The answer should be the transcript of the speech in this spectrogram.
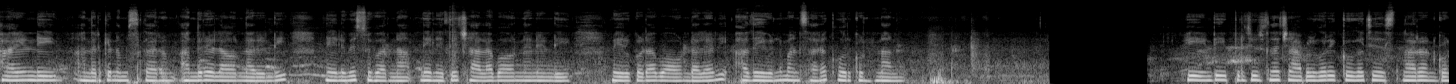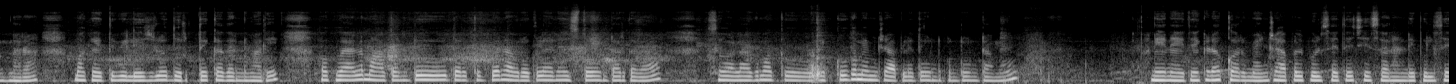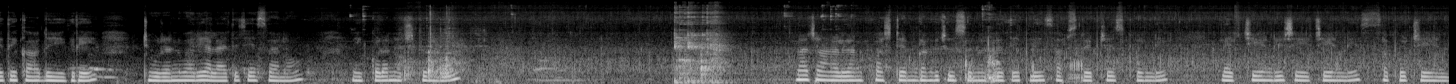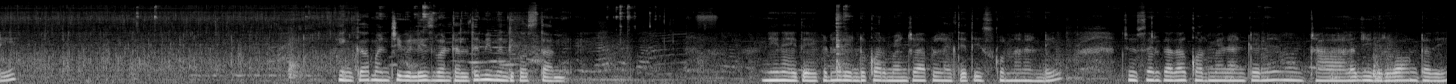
Hi అండి అందరికీ నమస్కారం. అందరూ ఎలా ఉన్నారండి? నేను మీ సువర్ణ. నేనైతే చాలా బాగున్నానండి. మీరు కూడా బాగుండాలని ఆ దేవుని మనసారా కోరుకుంటున్నాను. ఏంటి ఇప్పుడు చూసిన చేపల కూర ఎక్కువగా చేస్తున్నారు అనుకుంటున్నారా? మాకైతే విలేజ్లో దొరుకుతాయి కదండి మరి. ఒకవేళ మాకంటూ దొరకకపోయినా ఎవరొకరైనా ఇస్తూ ఉంటారు కదా. సో అలాగే మాకు ఎక్కువగా మేము చేపలైతే వండుకుంటూ ఉంటాము. నేనైతే ఇక్కడ కొరమేను చేపల పులుసు అయితే చేశానండి. పులుసు అయితే కాదు ఎగిరే. చూడండి మరి ఎలా అయితే చేశానో. మీకు కూడా నచ్చుతుంది. నా ఛానల్ కనుక ఫస్ట్ టైం కనుక చూస్తున్నట్లయితే ప్లీజ్ సబ్స్క్రైబ్ చేసుకోండి. లైక్ చేయండి షేర్ చేయండి సపోర్ట్ చేయండి. ఇంకా మంచి విలేజ్ వంటలతో మీ ముందుకు వస్తాను. నేనైతే ఇక్కడ రెండు కొరమైన చేపలను అయితే తీసుకున్నానండి. చూశారు కదా కొరమైన అంటేనే చాలా జిగురుగా ఉంటుంది.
